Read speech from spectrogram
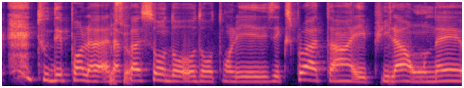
tout dépend la, la façon dont, on les exploite. Hein. Et puis là, on est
